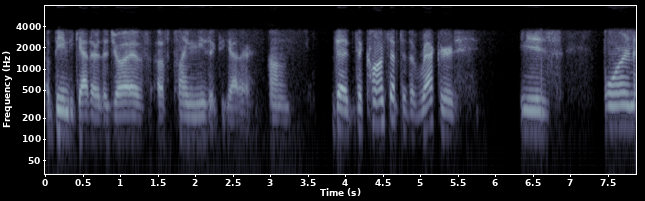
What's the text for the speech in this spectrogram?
of being together, the joy of of playing music together. Um, the the concept of the record is born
